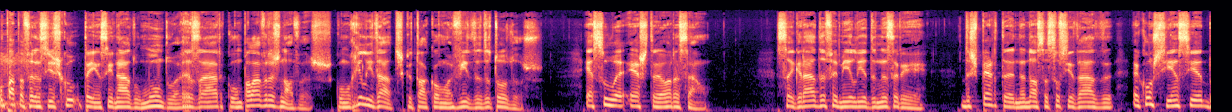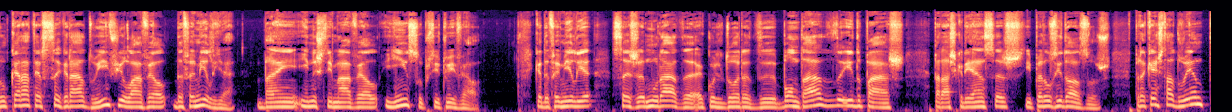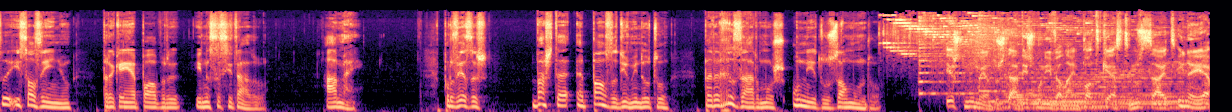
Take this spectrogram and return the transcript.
O Papa Francisco tem ensinado o mundo a rezar com palavras novas, com realidades que tocam a vida de todos. É sua esta oração. Sagrada Família de Nazaré, desperta na nossa sociedade a consciência do caráter sagrado e inviolável da família, bem inestimável e insubstituível. Cada família seja morada acolhedora de bondade e de paz para as crianças e para os idosos, para quem está doente e sozinho, para quem é pobre e necessitado. Amém. Por vezes, basta a pausa de um minuto para rezarmos unidos ao mundo. Este momento está disponível em podcast no site e na app.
